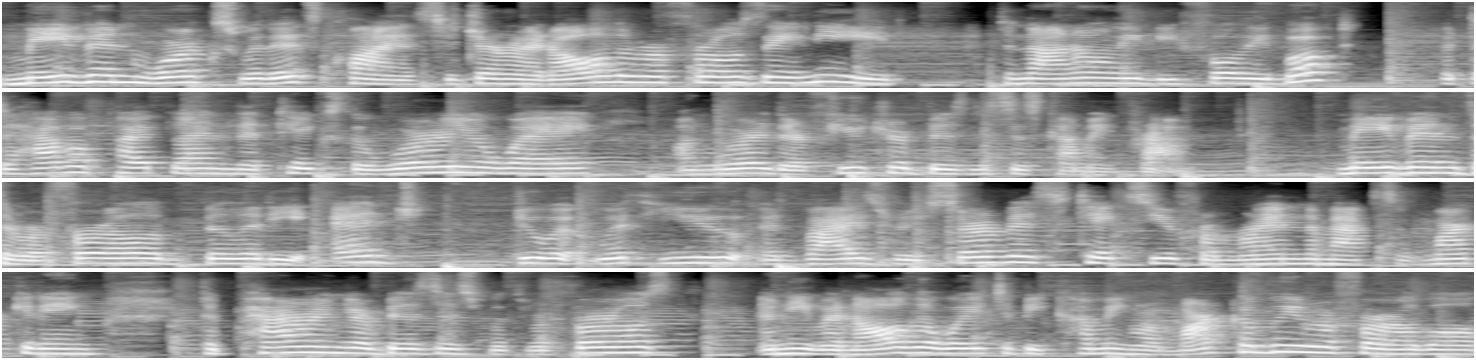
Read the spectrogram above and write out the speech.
Maven works with its clients to generate all the referrals they need to not only be fully booked, but to have a pipeline that takes the worry away on where their future business is coming from. Maven's the referability edge do it with you advisory service takes you from random acts of marketing to powering your business with referrals and even all the way to becoming remarkably referable,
